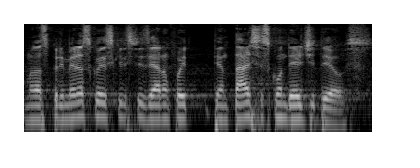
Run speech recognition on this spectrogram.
uma das primeiras coisas que eles fizeram foi tentar se esconder de Deus.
